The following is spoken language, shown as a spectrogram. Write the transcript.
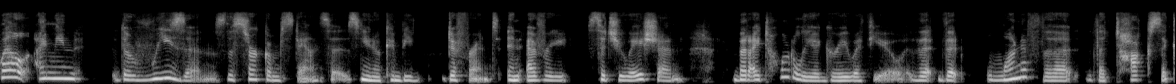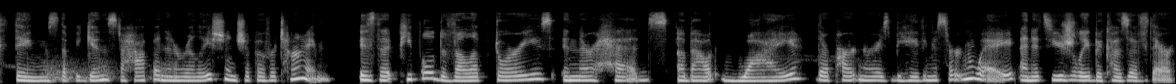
Well, I mean, the reasons, the circumstances, you know, can be different in every situation. But I totally agree with you that that one of the the toxic things that begins to happen in a relationship over time is that people develop stories in their heads about why their partner is behaving a certain way. And it's usually because of their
